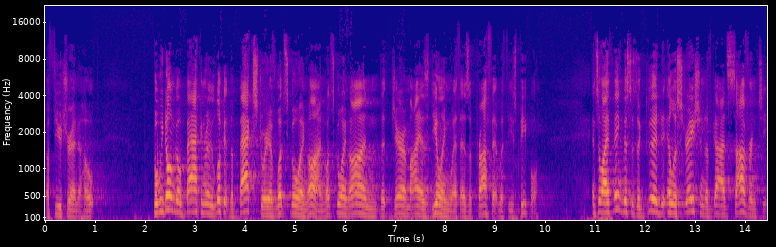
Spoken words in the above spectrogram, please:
a future and a hope. But we don't go back and really look at the backstory of what's going on, what's going on that Jeremiah is dealing with as a prophet with these people. And so I think this is a good illustration of God's sovereignty.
